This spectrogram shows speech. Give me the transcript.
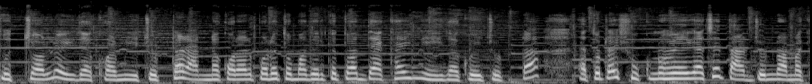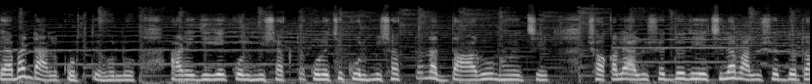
তো চলো এই দেখো, আমি এঁচোড়টা রান্না করার পরে তোমাদেরকে তো আর দেখাইনি এই দেখো এঁচোড়টা এতটাই শুকনো হয়ে গেছে, তার জন্য আমাকে আবার ডাল করতে হলো। আর এদিকে কলমি শাকটা করেছি। কলমি শাকটা না দারুণ হয়েছে। সকালে আলু সেদ্ধ দিয়েছিলাম, আলু সেদ্ধটা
